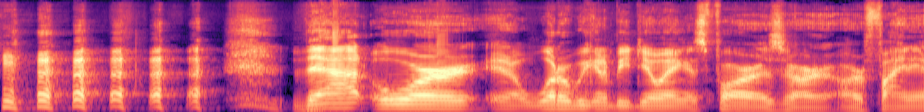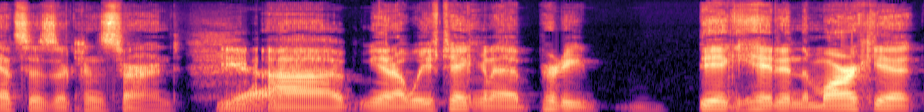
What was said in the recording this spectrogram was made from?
that or you know, what are we going to be doing as far as our, our finances are concerned? Yeah. Uh, you know we've taken a pretty big hit in the market.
